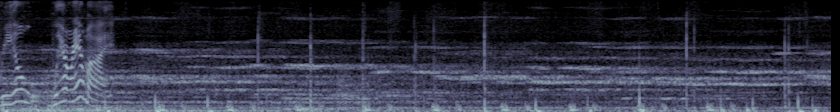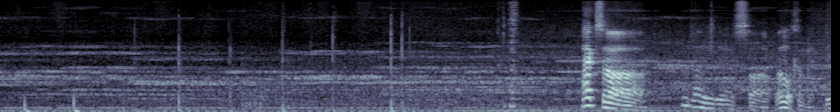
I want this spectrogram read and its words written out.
Real? Where am I? Hacksaw! Hell are you gonna saw? That'll come in handy.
